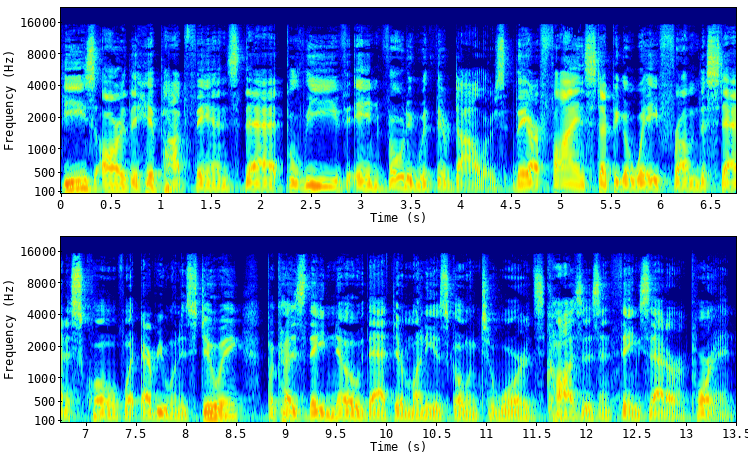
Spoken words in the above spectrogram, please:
These are the hip hop fans that believe in voting with their dollars. They are fine stepping away from the status quo of what everyone is doing because they know that their money is going towards causes and things that are important.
